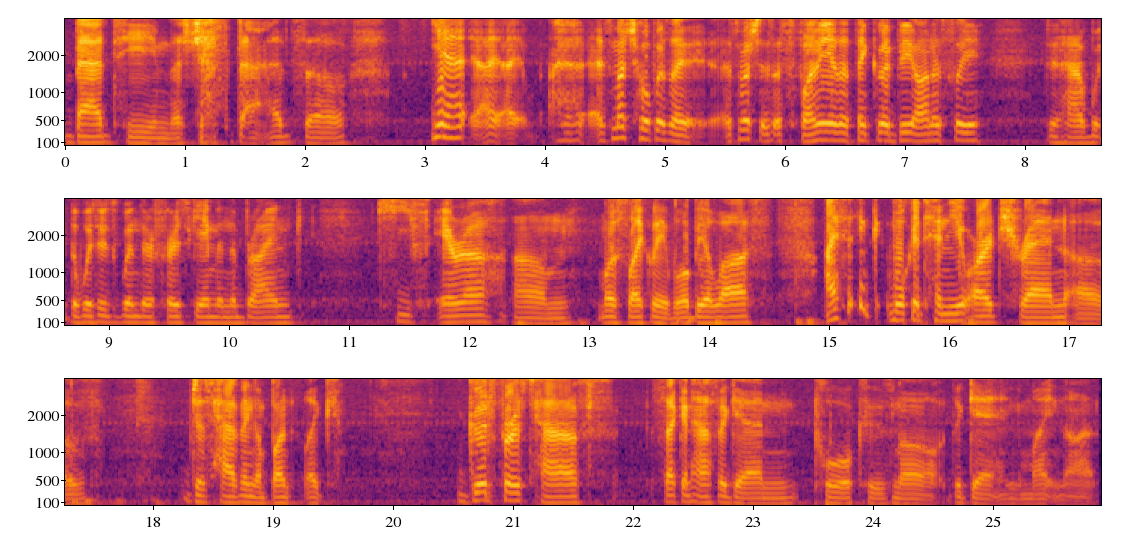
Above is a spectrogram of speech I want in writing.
bad team that's just bad. So, yeah, I, I, as much hope as I, as much as as funny as I think it would be, honestly, to have the Wizards win their first game in the Brian Keefe era. Um, most likely it will be a loss. I think we'll continue our trend of just having a bunch like good first half, second half again. Poole, Kuzma, the gang might not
